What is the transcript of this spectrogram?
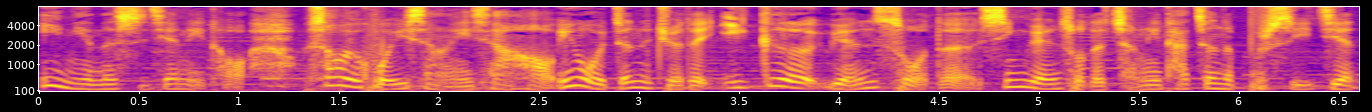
一年的时间里头，稍微回想一下哈，因为我真的觉得一个园所的新园所的成立，它真的不是一件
